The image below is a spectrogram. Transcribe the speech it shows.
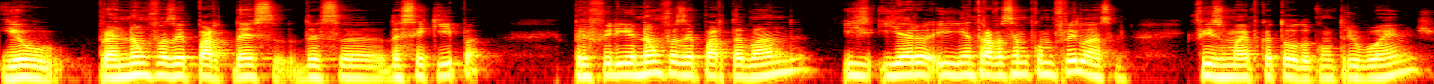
eu, para não fazer parte dessa, dessa, dessa equipa, preferia não fazer parte da banda e, e, era, e entrava sempre como freelancer. Fiz uma época toda com Trio Boêmios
